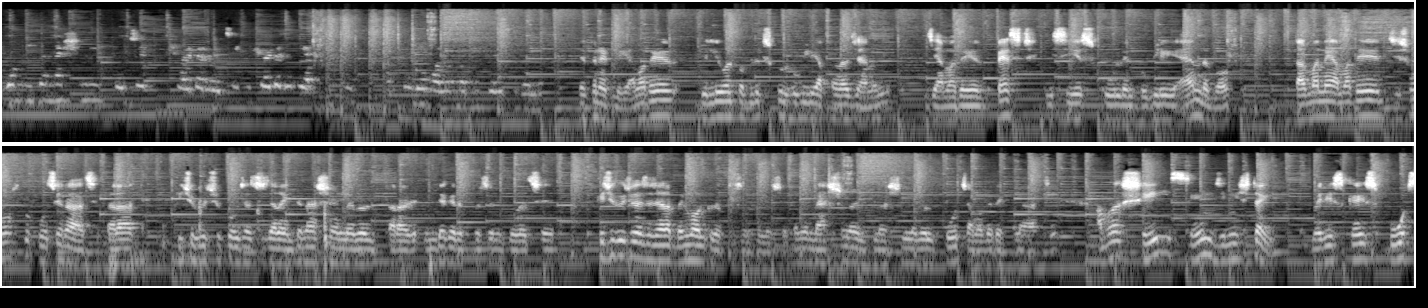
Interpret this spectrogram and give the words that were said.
এবং ইন্টারন্যাশনাল কোচের বিষয়টা রয়েছে বিষয়টা যদি আপনি বলেন। ডেফিনেটলি আমাদের Delhi world public school Hooghly আপনারা জানেন যে আমাদের best ECS school in Hooghly and above তার মানে আমাদের যে সমস্ত কোচেরা আছে, তারা কিছু কিছু কোচ আছে যারা ইন্টারন্যাশনাল লেভেল তারা ইন্ডিয়াকে রিপ্রেজেন্ট করেছে। কিছু কিছু আছে যারা বেঙ্গলকে রিপ্রেজেন্ট করেছে। তবে ন্যাশনাল ইন্টারন্যাশনাল লেভেল কোচ আমাদের এখানে আছে। আমরা সেই সেম জিনিসটাই মেরিস্কাই স্পোর্টস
